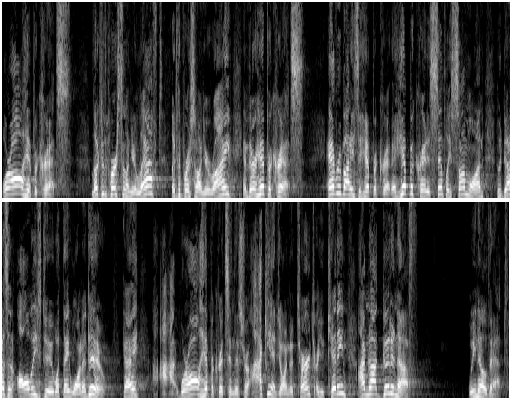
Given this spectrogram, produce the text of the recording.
We're all hypocrites. Look to the person on your left, look to the person on your right, and they're hypocrites. Everybody's a hypocrite. A hypocrite is simply someone who doesn't always do what they want to do. Okay? I, I, we're all hypocrites in this room. I can't join the church. Are you kidding? I'm not good enough. We know that.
